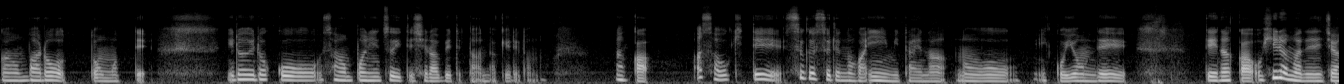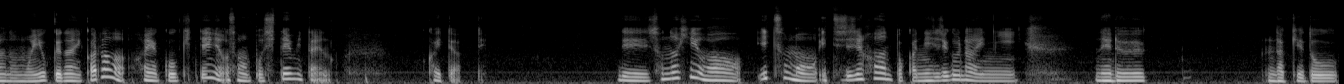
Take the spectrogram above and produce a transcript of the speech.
頑張ろうと思っていろいろこう散歩について調べてたんだけれどもなんか朝起きてすぐするのがいいみたいなのを一個読んででなんかお昼まで寝ちゃうのも良くないから早く起きてお散歩してみたいな書いてあって。でその日はいつも1時半とか2時ぐらいに寝るんだけど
